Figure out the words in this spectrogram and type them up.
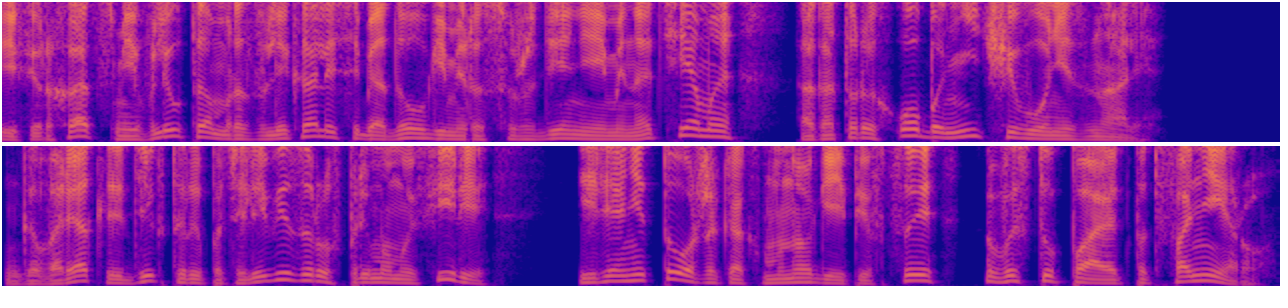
И Ферхат с Мивлютом развлекали себя долгими рассуждениями на темы, о которых оба ничего не знали. Говорят ли дикторы по телевизору в прямом эфире, или они тоже, как многие певцы, выступают под фанеру?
